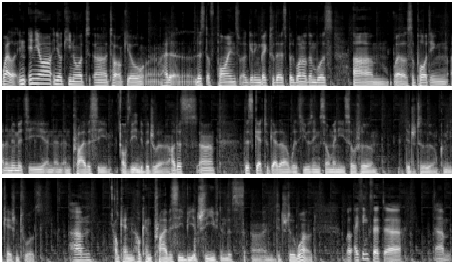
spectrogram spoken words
well, in, in your in your keynote uh, talk, you had a list of points. We're getting back to this, but one of them was um, well supporting anonymity and, and, and, privacy of the individual. How does uh, this get together with using so many social digital communication tools? Um, how can how can privacy be achieved in this uh, in the digital world? Well, I think that uh, um,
